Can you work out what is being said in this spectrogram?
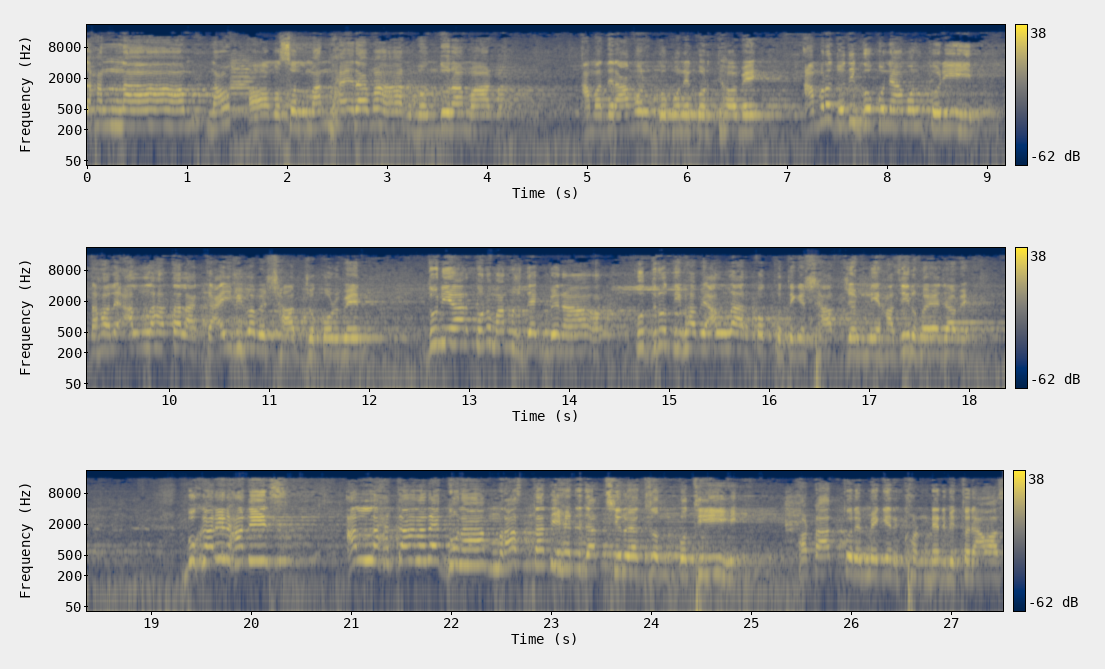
জাহান্নাম। নাও। মুসলমান ভাইরা আমার, বন্ধুরা আমার, আমাদের আমল গোপনে করতে হবে। আমরা যদি গোপনে আমল করি তাহলে আল্লাহ তালা গাইবীভাবে সাহায্য করবেন। দুনিয়ার কোনো মানুষ দেখবে না, কুদরতিভাবে আল্লাহর পক্ষ থেকে সাহায্য এমনি হাজির হয়ে যাবে। বুখারির হাদিস, আল্লাহ গুনাম রাস্তা দিয়ে হেঁটে যাচ্ছিল একজন পথিক হঠাৎ করে মেঘের খণ্ডের ভিতরে আওয়াজ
